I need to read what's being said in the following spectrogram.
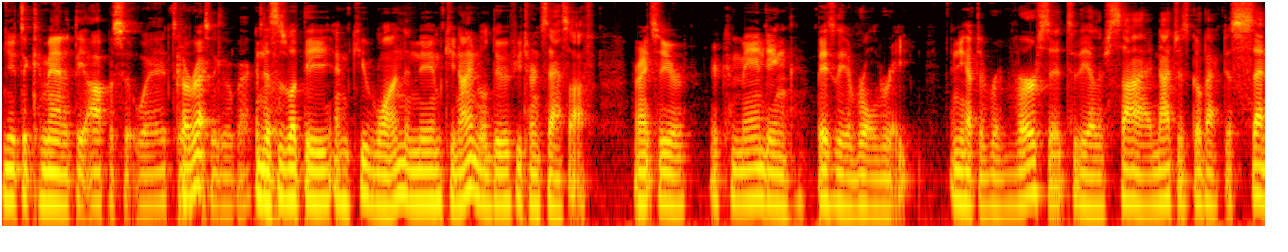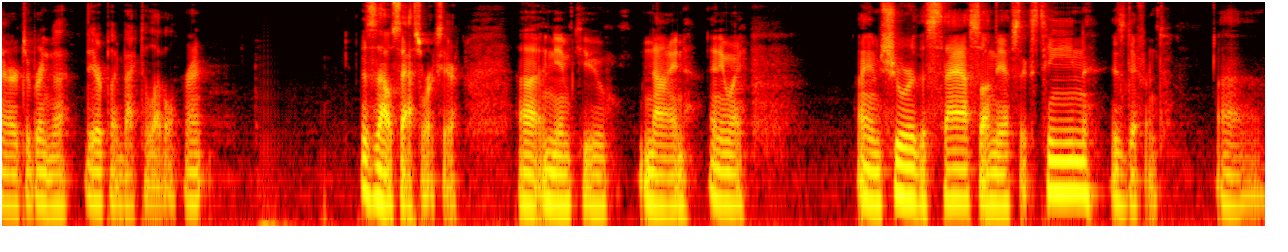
You have to command it the opposite way to, Correct. to go back. and this is what the MQ1 and the MQ9 will do if you turn SAS off, right? So you're you're commanding basically a roll rate, and you have to reverse it to the other side, not just go back to center to bring the, the airplane back to level, right? This is how SAS works here uh, in the MQ9. Anyway, I am sure the SAS on the F-16 is different. Uh,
